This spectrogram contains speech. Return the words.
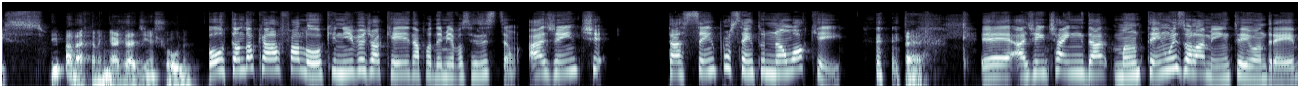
Isso. E pra dar aquela engajadinha show, né? Voltando ao que ela falou, que nível de ok na pandemia vocês estão? A gente tá 100% não ok. É. É, a gente ainda mantém o isolamento, eu e o André.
